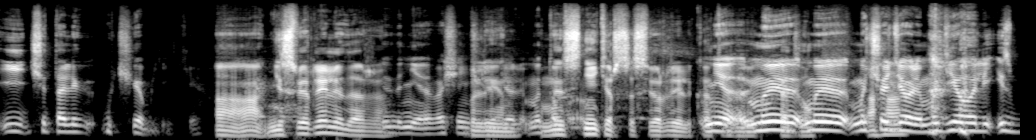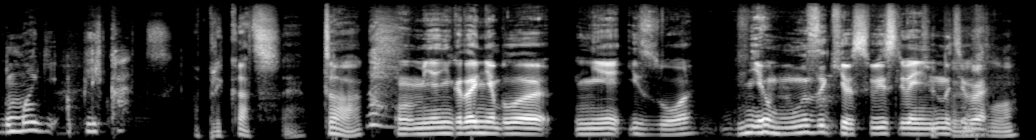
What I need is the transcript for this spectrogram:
и читали учебники. а, а, не сверлили даже? Да Нет, вообще ничего не Блин, делали. мы, только- сникерсы сверлили. Нет, я мы, ходил. мы, мы что Делали? Мы делали из бумаги аппликации. Аппликация. Так, У меня никогда не было ни ИЗО, ни музыки, в смысле, я не- ну, типа...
